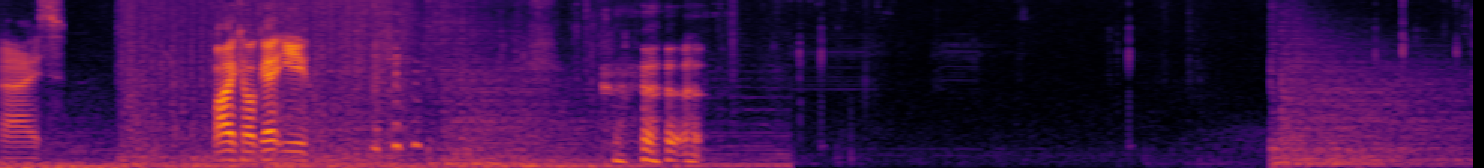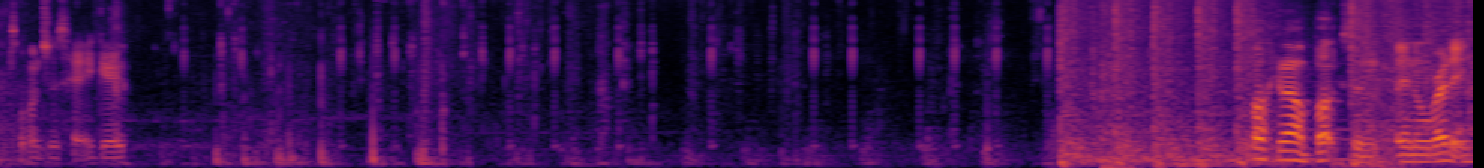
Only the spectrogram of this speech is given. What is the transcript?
Nice. Mike, I'll get you. Someone just hit a goo. Fucking hell, Buck's in, in already.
